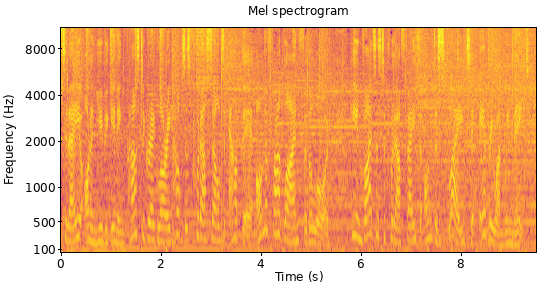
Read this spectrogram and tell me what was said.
Today on A New Beginning, Pastor Greg Laurie helps us put ourselves out there on the front line for the Lord. He invites us to put our faith on display to everyone we meet.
